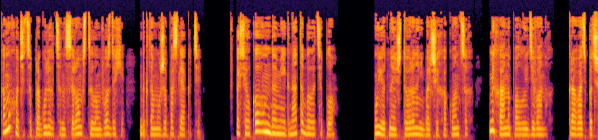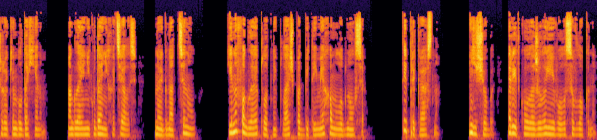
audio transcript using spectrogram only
Кому хочется прогуливаться на сыром стылом воздухе, да к тому же по слякоти? В поселковом доме Игната было тепло. Уютные шторы на небольших оконцах, меха на полу и диванах, кровать под широким балдахином. Аглае никуда не хотелось, но Игнат тянул. Кинув Аглае плотный плащ, подбитый мехом, улыбнулся. «Ты прекрасна». Еще бы. Ритка уложила ей волосы в локоны.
